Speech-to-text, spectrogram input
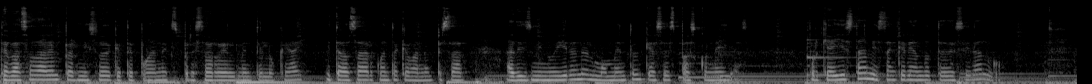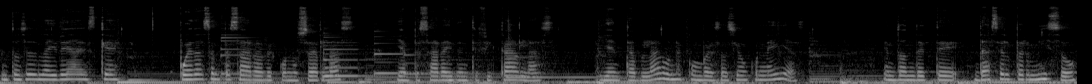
te vas a dar el permiso de que te puedan expresar realmente lo que hay y te vas a dar cuenta que van a empezar a disminuir en el momento en que haces paz con ellas, porque ahí están y están queriéndote decir algo. Entonces la idea es que puedas empezar a reconocerlas y empezar a identificarlas y entablar una conversación con ellas, en donde te das el permiso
